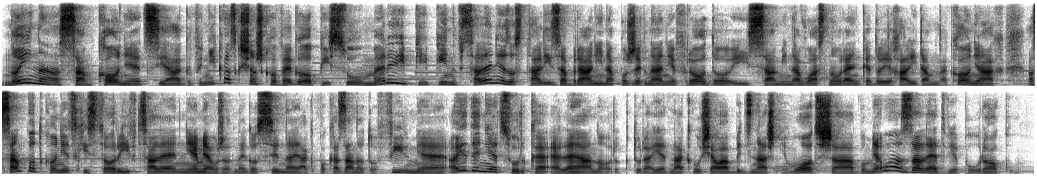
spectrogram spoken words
No i na sam koniec, jak wynika z książkowego opisu, Mary i Pippin wcale nie zostali zabrani na pożegnanie Frodo i sami na własną rękę dojechali tam na koniach, a sam pod koniec historii wcale nie miał żadnego syna, jak pokazano to w filmie, a jedynie córkę Eleanor, która jednak musiała być znacznie młodsza, bo miała zaledwie pół roku.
